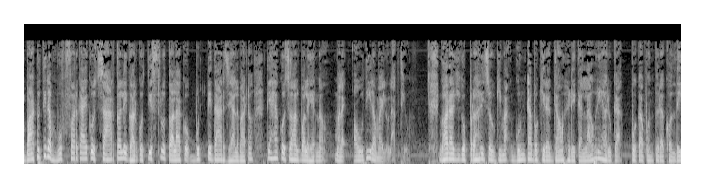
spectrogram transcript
बाटोतिर मुख फर्काएको चार तले घरको तेस्रो तलाको बुट्टेदार झ्यालबाट त्यहाँको चहलपहल हेर्न मलाई औधी रमाइलो लाग्थ्यो। घर अघिको प्रहरी चौकीमा गुन्टा बोकेर गाउँ हिँडेका लाउरेहरूका पोका पुन्तुरा खोल्दै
